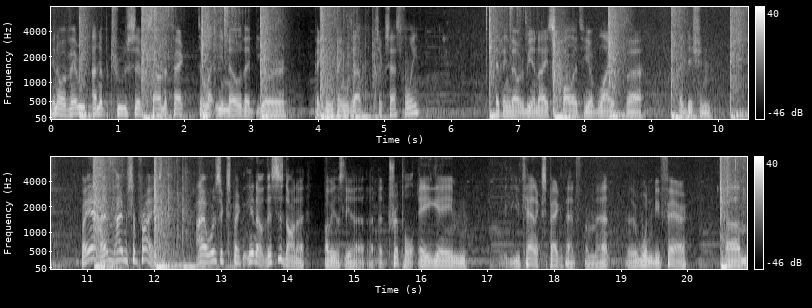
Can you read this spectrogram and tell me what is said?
you know, a very unobtrusive sound effect to let you know that you're picking things up successfully. I think that would be a nice quality of life uh, addition. But yeah, I'm, I'm surprised. I was expecting, you know, this is not a, obviously a, a, a triple A game. You can't expect that from that. It wouldn't be fair. Um,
